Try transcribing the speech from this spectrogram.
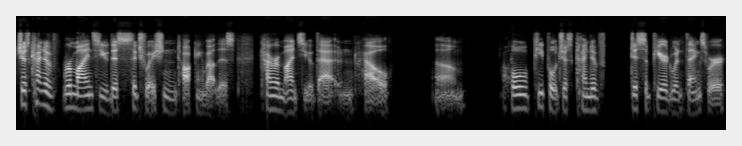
just kind of reminds you this situation talking about this kind of reminds you of that and how um whole people just kind of disappeared when things were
